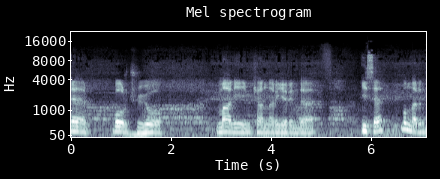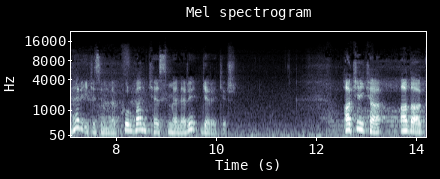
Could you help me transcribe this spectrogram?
eğer borcu yok, mali imkanları yerinde ise bunların her ikisinin de kurban kesmeleri gerekir. Akika, adak,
